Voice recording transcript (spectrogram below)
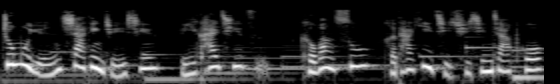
周慕云下定决心离开妻子，渴望苏和他一起去新加坡。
